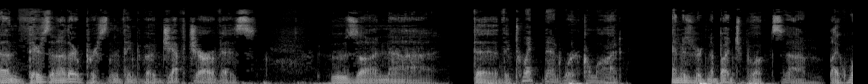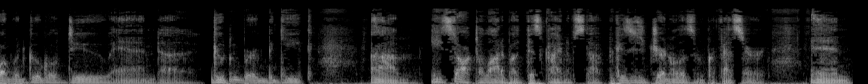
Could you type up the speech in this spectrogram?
Right. And there's another person to think about, Jeff Jarvis, who's on uh, the the Twit network a lot and has written a bunch of books, um, like What Would Google Do and uh, Gutenberg the Geek. Um, he's talked a lot about this kind of stuff because he's a journalism professor and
